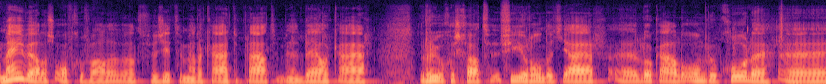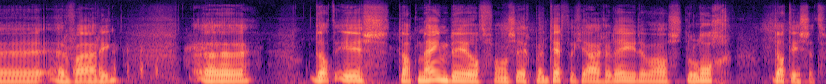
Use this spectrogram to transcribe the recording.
mij wel is opgevallen, want we zitten met elkaar te praten met bij elkaar ruw geschat 400 jaar eh, lokale omroep Goorlen eh, ervaring. Eh, dat is dat mijn beeld van zeg maar 30 jaar geleden was, de log, dat is het.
